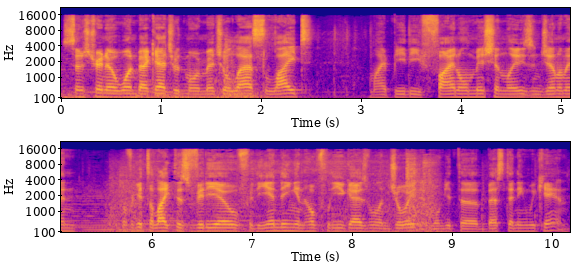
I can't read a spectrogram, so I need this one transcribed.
CenterStrain 01 back at you with more Metro Last Light. Might be the final mission, ladies and gentlemen. Don't forget to like this video for the ending, and hopefully you guys will enjoy it, and we'll get the best ending we can.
